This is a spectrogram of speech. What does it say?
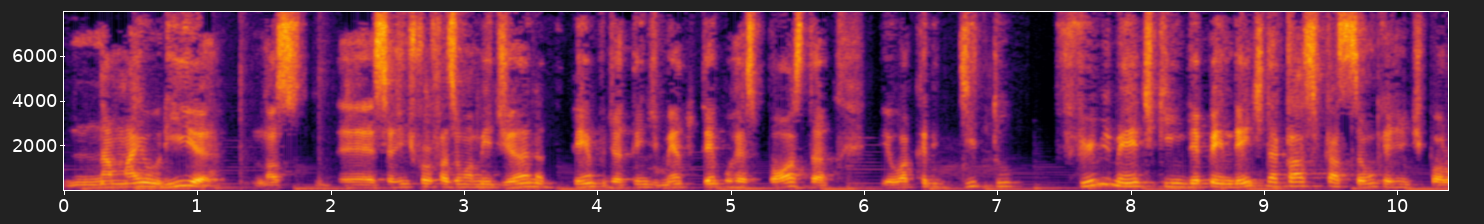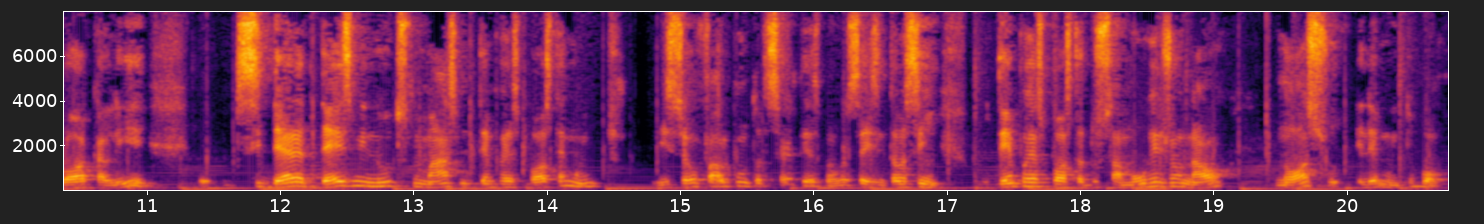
Na maioria, nós, é, se a gente for fazer uma mediana tempo de atendimento, tempo-resposta, eu acredito firmemente que, independente da classificação que a gente coloca ali, se der 10 minutos no máximo de tempo-resposta, é muito. Isso eu falo com toda certeza para vocês. Então, assim, o tempo-resposta do SAMU regional nosso, ele é muito bom.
